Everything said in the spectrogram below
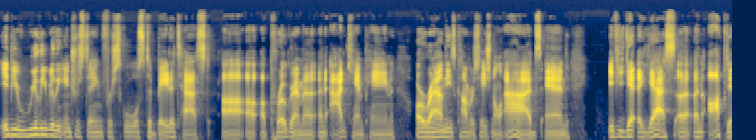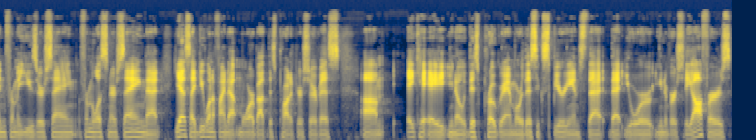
it'd be really really interesting for schools to beta test uh, a, a, program, a, an ad campaign around these conversational ads, and if you get a yes, uh, an opt in from a user saying, from a listener saying that, yes, I do want to find out more about this product or service, um, aka, you know, this program or this experience that that your university offers.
